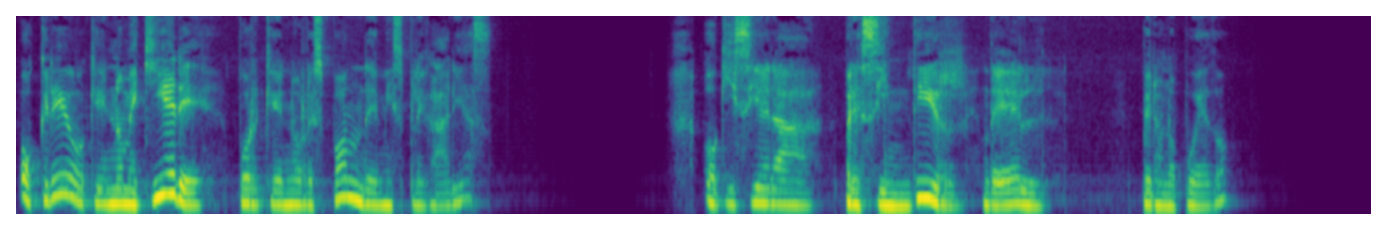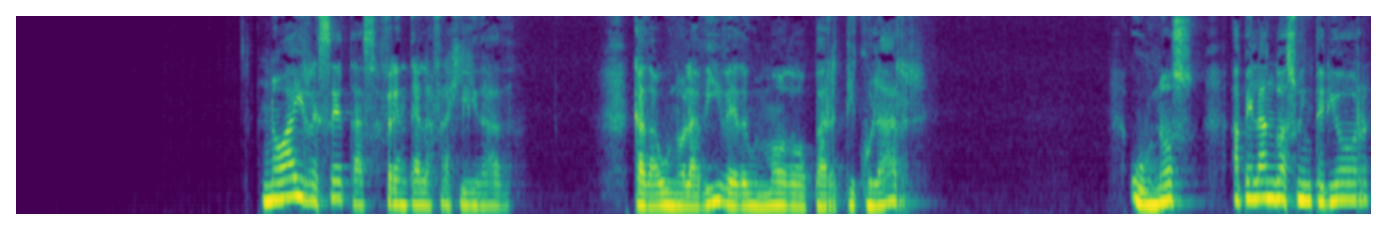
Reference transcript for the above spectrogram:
¿O creo que no me quiere porque no responde mis plegarias? ¿O quisiera prescindir de él, pero no puedo? No hay recetas frente a la fragilidad. Cada uno la vive de un modo particular. Unos apelando a su interior,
